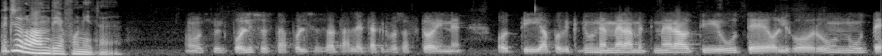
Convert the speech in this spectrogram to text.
Δεν ξέρω αν διαφωνείτε. Όχι, πολύ σωστά, πολύ σωστά τα λέτε. Ακριβώς αυτό είναι. Ότι αποδεικνύουν μέρα με τη μέρα ότι ούτε ολιγορούν, ούτε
